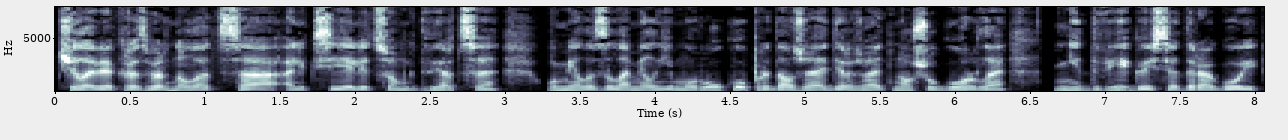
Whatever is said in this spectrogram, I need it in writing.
Человек развернул отца Алексея лицом к дверце, умело заломил ему руку, продолжая держать нож у горла. «Не двигайся, дорогой,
